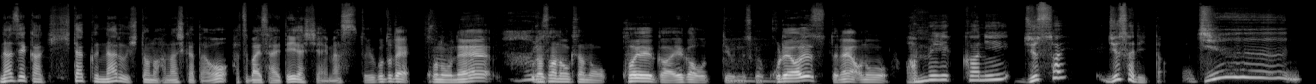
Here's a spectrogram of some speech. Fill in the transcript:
なぜか聞きたくなる人の話し方を発売されていらっしゃいます。ということでこのねはい。浦沢直樹さんの声が笑顔っていうんですけどこれあれですってねあのアメリカに10歳10歳で行った？11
